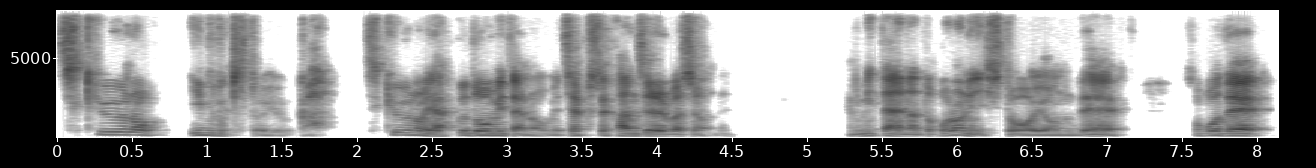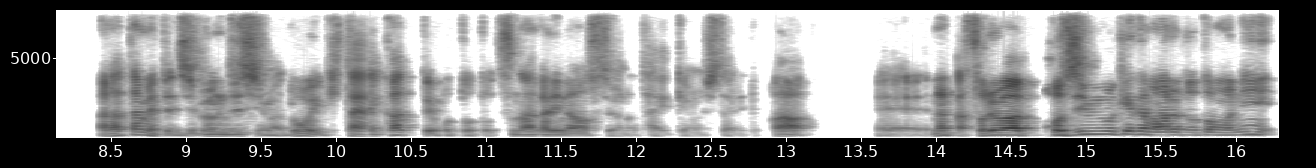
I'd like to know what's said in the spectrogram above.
地球の息吹というか、地球の躍動みたいなのをめちゃくちゃ感じられる場所なのね。みたいなところに人を呼んで、そこで改めて自分自身はどう生きたいかっていうこととつながり直すような体験をしたりとか、えー、なんかそれは個人向けでもあるとともに、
